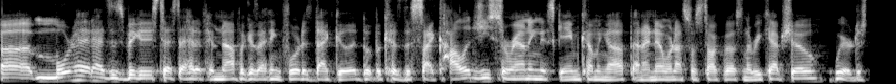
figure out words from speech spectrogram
Uh, Moorhead has his biggest test ahead of him, not because I think Florida's that good, but because the psychology surrounding this game coming up. And I know we're not supposed to talk about this on the recap show. We're just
